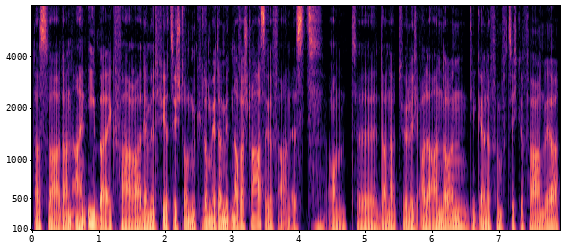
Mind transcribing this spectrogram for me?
Das war dann ein E-Bike-Fahrer, der mit 40 Stundenkilometer mitten auf der Straße gefahren ist und äh, dann natürlich alle anderen, die gerne 50 gefahren wäre,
